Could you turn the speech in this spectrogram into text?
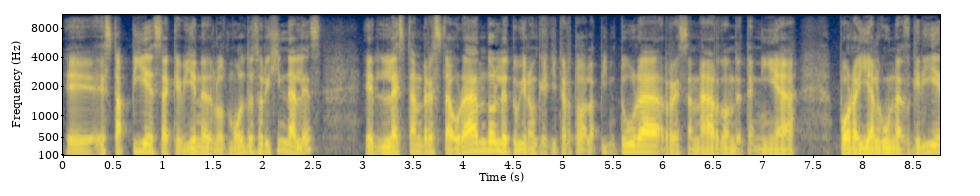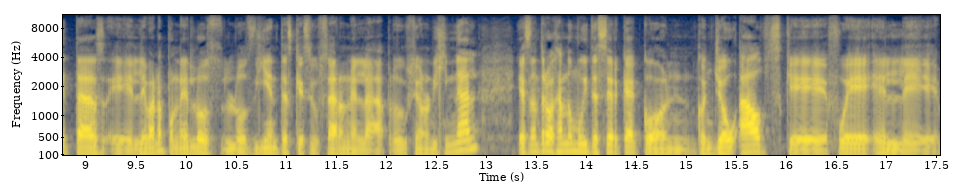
eh, esta pieza que viene de los moldes originales, la están restaurando, le tuvieron que quitar toda la pintura, resanar donde tenía por ahí algunas grietas, eh, le van a poner los, los dientes que se usaron en la producción original. Están trabajando muy de cerca con, con Joe Alves, que fue el... Eh,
